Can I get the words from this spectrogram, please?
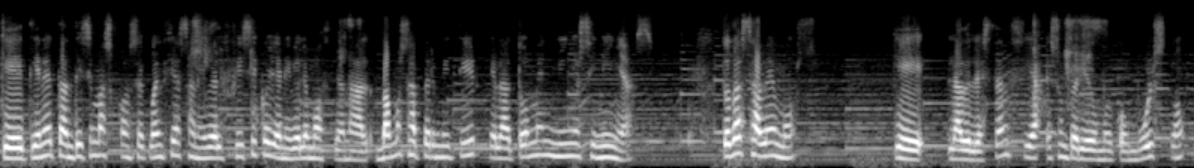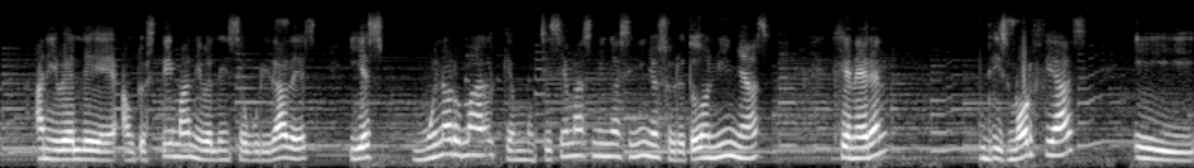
que tiene tantísimas consecuencias a nivel físico y a nivel emocional. Vamos a permitir que la tomen niños y niñas. Todas sabemos que la adolescencia es un periodo muy convulso a nivel de autoestima, a nivel de inseguridades, y es muy normal que muchísimas niñas y niños, sobre todo niñas, generen dismorfias y,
